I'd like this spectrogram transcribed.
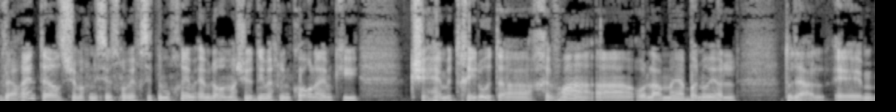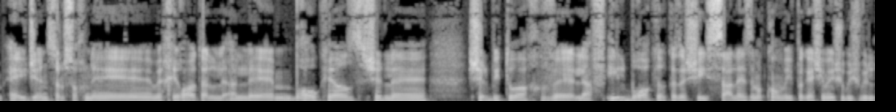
וה renters שמכניסים סכומים יחסית נמוכים הם לא ממש יודעים איך למכור להם כי כשהם התחילו את החברה העולם היה בנוי על אתה יודע על agents על סוכני מכירות על, על brokers של אה, של ביטוח ולהפעיל ברוקר כזה שייסע לאיזה מקום וייפגש עם מישהו בשביל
